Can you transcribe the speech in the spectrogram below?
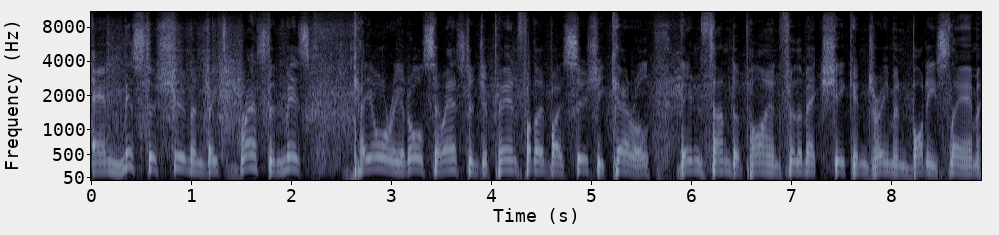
And Mr. Schumann beats Braston Miss. Kaori and also Aston Japan followed by Sushi Carroll. Then Thunder Pie and further back She Can Dream and Body Slam.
